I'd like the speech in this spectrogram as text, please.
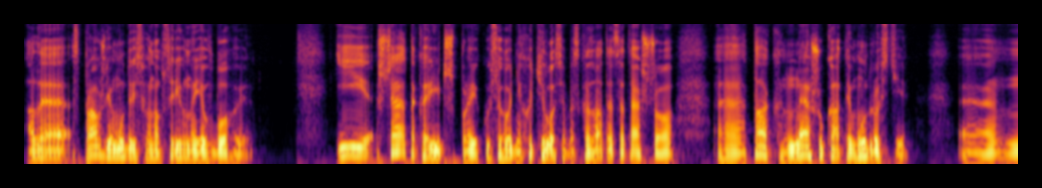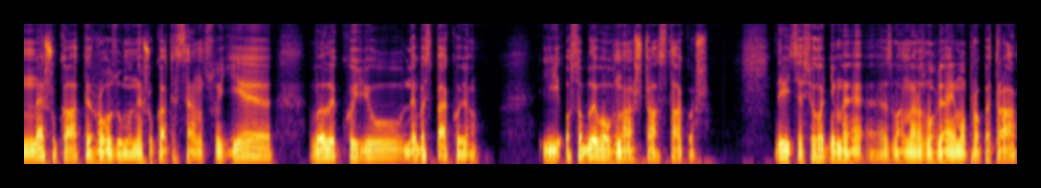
Але справжня мудрість вона все рівно є в Богові. І ще така річ, про яку сьогодні хотілося би сказати, це те, що е, так, не шукати мудрості, е, не шукати розуму, не шукати сенсу є великою небезпекою. І особливо в наш час також. Дивіться, сьогодні ми е, з вами розмовляємо про Петра,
